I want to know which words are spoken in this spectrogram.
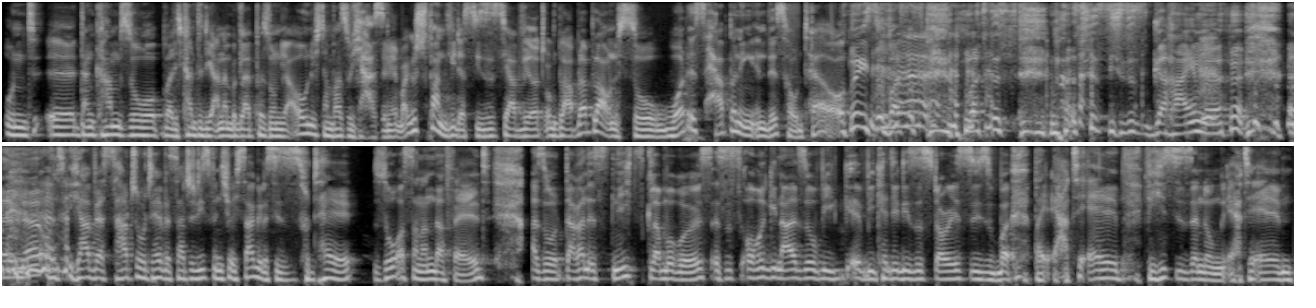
und äh, dann kam so, weil ich kannte die anderen Begleitpersonen ja auch nicht, dann war so, ja, sind wir mal gespannt, wie das dieses Jahr wird und bla bla bla. Und ich so, what is happening in this hotel? Und ich so, was ist, was ist, was ist dieses Geheime? äh, ne? Und ja, Versace Hotel, Versace dies, wenn ich euch sage, dass dieses Hotel so auseinanderfällt. Also daran ist nichts glamourös. Es ist original so, wie, wie kennt ihr diese Stories diese, bei, RTL, wie hieß die Sendung? RTL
